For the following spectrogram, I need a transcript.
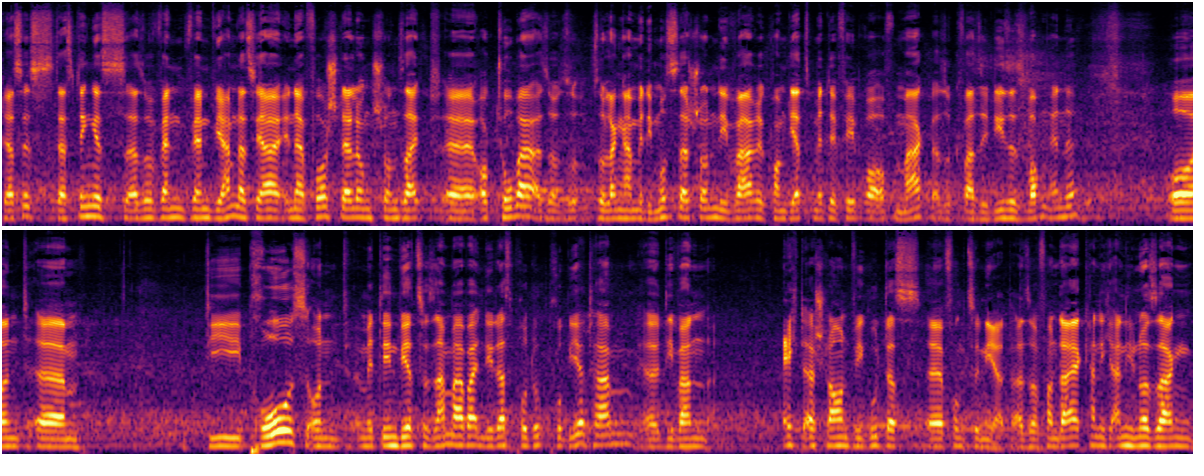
Das ist, das Ding ist, also wenn, wenn wir haben das ja in der Vorstellung schon seit äh, Oktober, also so, so, lange haben wir die Muster schon. Die Ware kommt jetzt Mitte Februar auf den Markt, also quasi dieses Wochenende. Und ähm, die Pros und mit denen wir zusammenarbeiten, die das Produkt probiert haben, äh, die waren echt erstaunt, wie gut das äh, funktioniert. Also von daher kann ich eigentlich nur sagen,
